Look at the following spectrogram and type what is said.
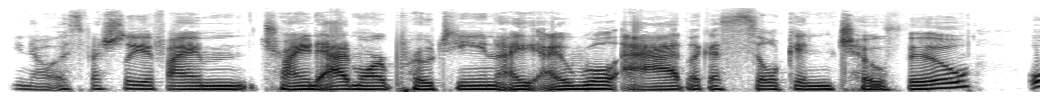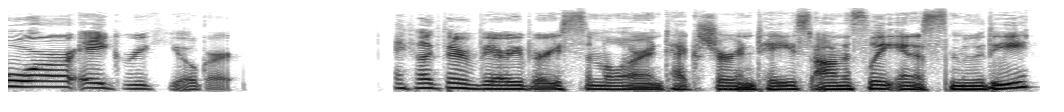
you know, especially if I'm trying to add more protein, I, I will add like a silken tofu or a Greek yogurt. I feel like they're very, very similar in texture and taste, honestly, in a smoothie.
